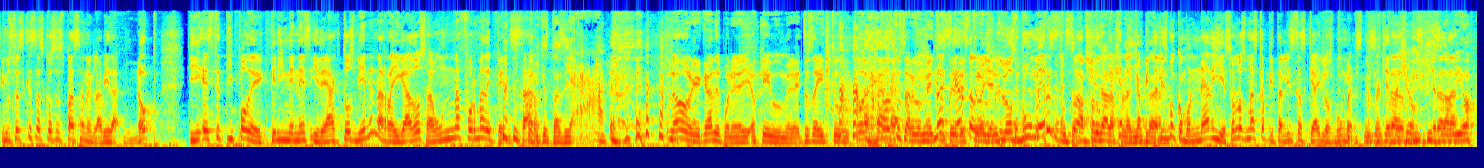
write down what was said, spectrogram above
Si pues es que estas cosas pasan en la vida, nope. Y este tipo de crímenes y de actos vienen arraigados a una forma de pensar. Porque estás ya. No, porque acaban de poner ahí, ok, boomer. Entonces ahí tú, todos todos tus argumentos No es se cierto, destruyen. los, los boomers o sea, protegen el capitalismo como nadie. Son los más capitalistas que hay, los boomers. Ni siquiera, ni siquiera da.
